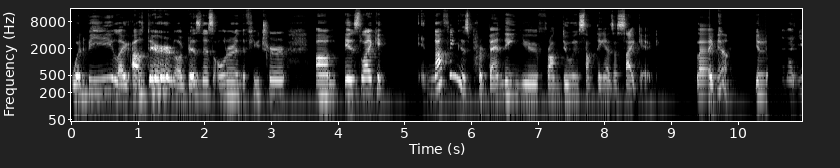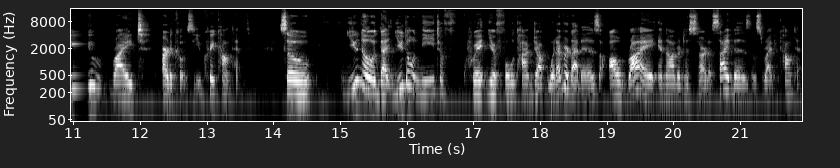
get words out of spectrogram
would be like out there or business owner in the future um, is like nothing is preventing you from doing something as a side gig like Yeah. you know you, you write articles you create content so you know that you don't need to quit your full-time job whatever that is i'll in order to start a side business writing content.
